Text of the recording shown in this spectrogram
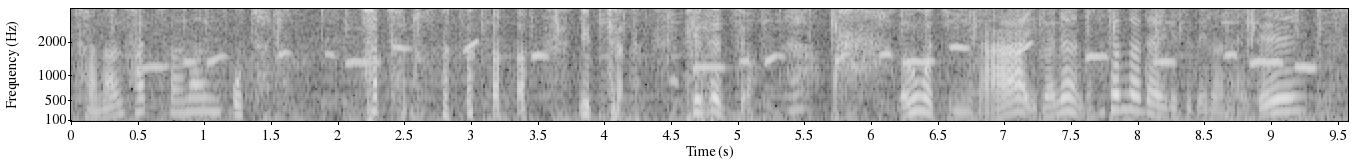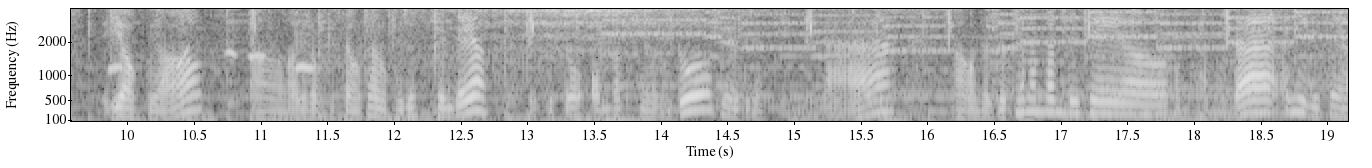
6,000원, 4,000원, 5,000원, 4,000원, 6,000원. 괜찮죠? 너무 멋집니다. 이거는 호산나다역에서 내려온 아이들이었고요. 어, 여러분께서 영상을 보셨을 텐데요. 이렇게 또 언박싱으로도 보여드렸습니다. 아, 오늘도 편한 밤 되세요. 감사합니다. 안녕히 계세요.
